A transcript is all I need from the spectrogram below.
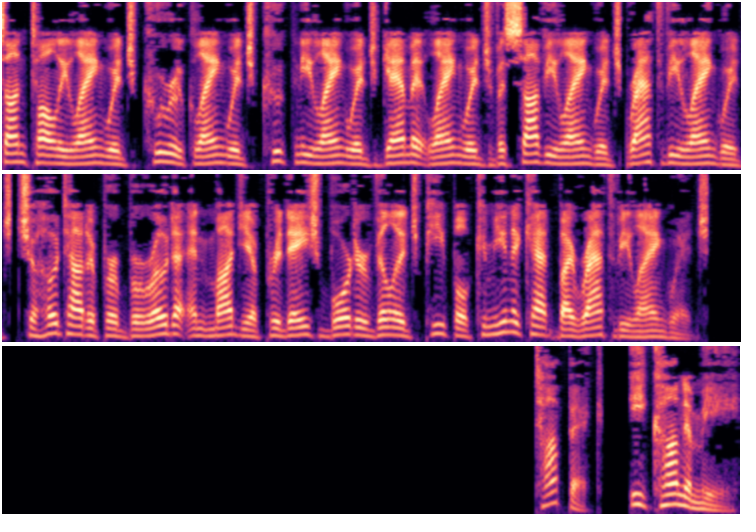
Santali language Kurukh language Kukni language Gamut language Vasavi language Rathvi language Chahotadapur Baroda and Madhya Pradesh border village people communicate by Rathvi language. Economy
